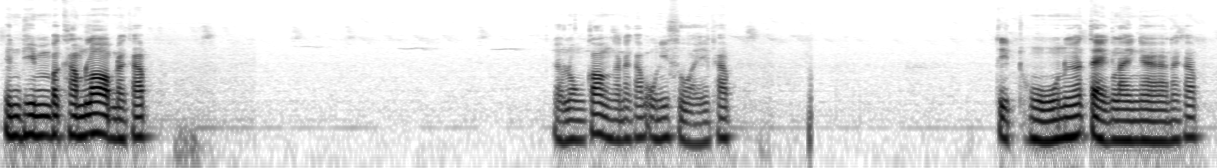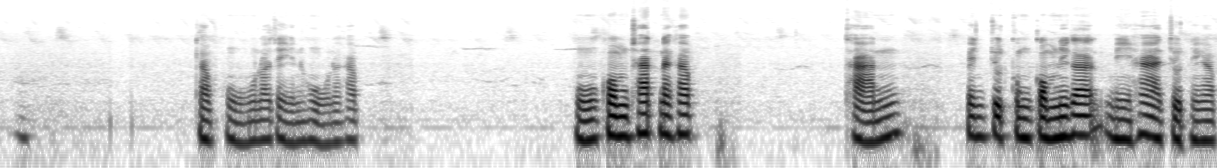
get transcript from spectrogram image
เป็นพิมพ์ประคำรอบนะครับ เดี๋ยวลงกล้องกันนะครับ องค์นี้สวยครับ ติดหูเนื้อแตกลายงานะครับกับหูเราจะเห็นหูนะครับ หูคมชัดนะครับ ฐานเป็นจุดกลมๆนี่ก็มีห้าจุดนี่ครับ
